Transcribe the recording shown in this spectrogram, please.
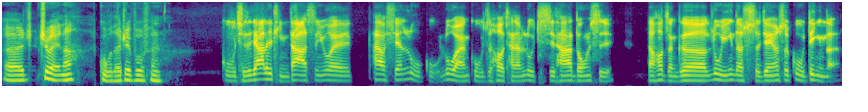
呃，志伟呢？鼓的这部分，鼓其实压力挺大，是因为他要先录鼓，录完鼓之后才能录其他东西，然后整个录音的时间又是固定的，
